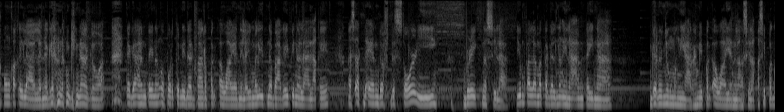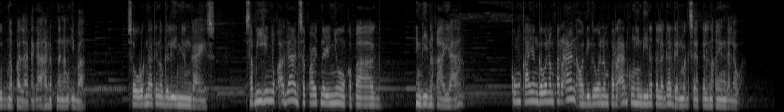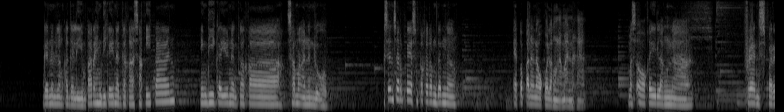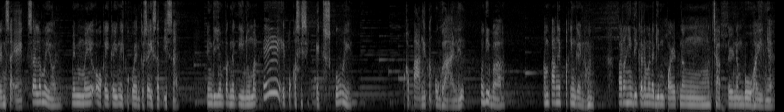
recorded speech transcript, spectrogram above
akong kakilala na gano'n ang ginagawa. Nagaantay ng oportunidad para pag-awayan nila. Yung maliit na bagay, pinalalaki. As at the end of the story, break na sila. Yung pala matagal nang inaantay na ganun yung mangyayari. May pag-awayan lang sila kasi pagod na pala. Naghahanap na ng iba. So, wag natin ugaliin yun guys. Sabihin nyo kaagad sa partner nyo kapag hindi na kaya. kung kayang gawa ng paraan, o di gawa ng paraan. Kung hindi na talaga, then mag-settle na kayong dalawa. Ganun lang kadali yung para hindi kayo nagkakasakitan, hindi kayo nagkakasamaan ng loob. Kasi ang sarap kaya sa pakiramdam na eto pananaw ko lang naman ha. Mas okay lang na friends pa rin sa ex. Alam mo yon may, may okay kayong ikukwento sa isa't isa. Hindi yung pag nag-inuman, eh, ito kasi si ex ko eh makapangit ng ugali. O di ba? Ang pangit pakinggan nun. Parang hindi ka naman naging part ng chapter ng buhay niya.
